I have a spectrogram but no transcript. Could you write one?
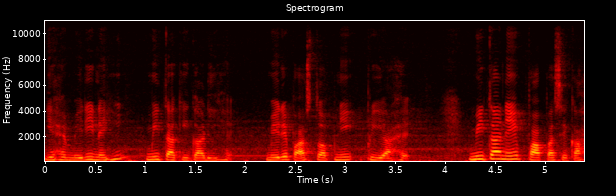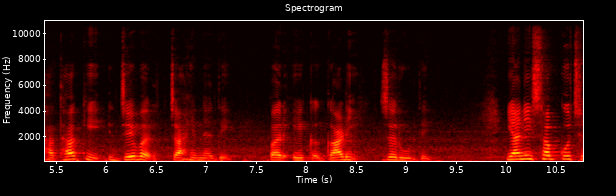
यह मेरी नहीं, मीता की गाड़ी है। मेरे पास तो अपनी प्रिया है। मीता ने पापा से कहा था कि जेवर चाहे न दे, पर एक गाड़ी ज़रूर दे। यानी सब कुछ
